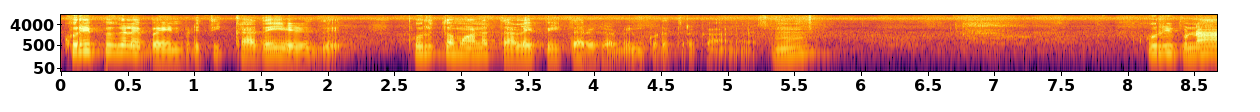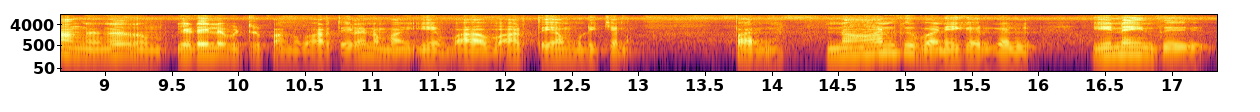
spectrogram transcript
குறிப்புகளை பயன்படுத்தி கதை எழுது. பொருத்தமான தலைப்பை தருக அப்படின்னு கொடுத்துருக்காங்க. ம்? குறிப்புனா அங்கங்கே இடையில விட்டுருப்பாங்க வார்த்தைகளை. நம்ம வார்த்தையாக முடிக்கணும். பாருங்கள் நான்கு வணிகர்கள் இணைந்து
